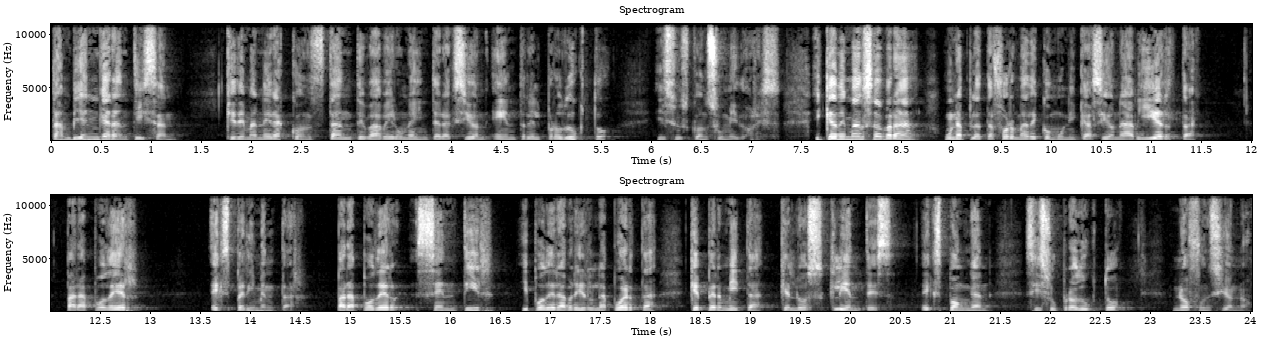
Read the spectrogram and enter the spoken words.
también garantizan que de manera constante va a haber una interacción entre el producto y sus consumidores. Y que además habrá una plataforma de comunicación abierta para poder experimentar, para poder sentir y poder abrir la puerta que permita que los clientes expongan si su producto no funcionó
